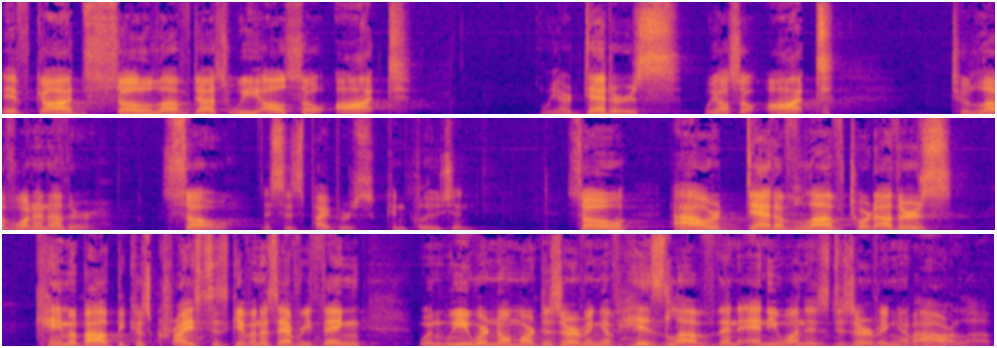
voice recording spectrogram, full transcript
if God so loved us, we also ought we are debtors, we also ought to love one another. So, this is Piper's conclusion. So, our debt of love toward others came about because Christ has given us everything when we were no more deserving of his love than anyone is deserving of our love.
